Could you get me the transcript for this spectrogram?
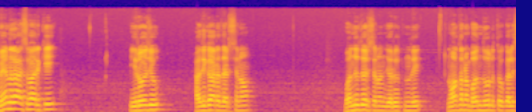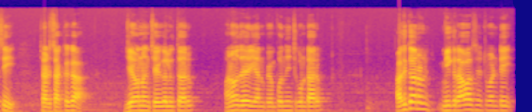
మీనరాశి వారికి ఈరోజు అధికార దర్శనం బంధు దర్శనం జరుగుతుంది. నూతన బంధువులతో కలిసి చాలా చక్కగా జీవనం చేయగలుగుతారు మనోధైర్యాన్ని పెంపొందించుకుంటారు. అధికారులు మీకు రావాల్సినటువంటి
